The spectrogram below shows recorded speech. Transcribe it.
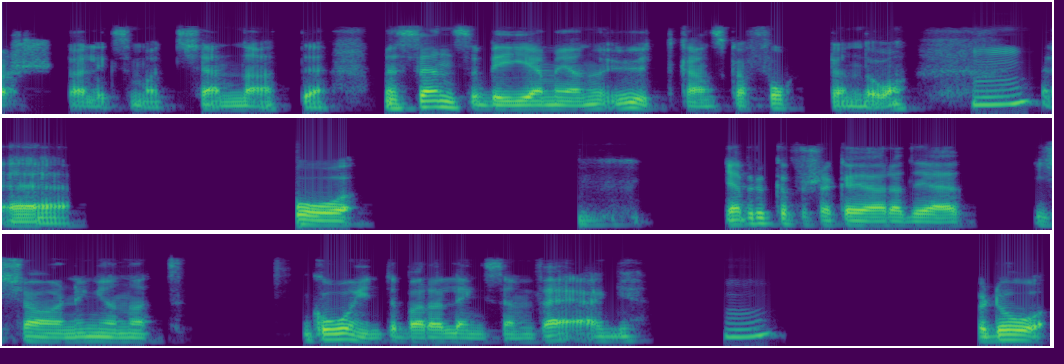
Första liksom att känna att det, men sen så beger jag nog ut ganska fort ändå. Mm. Eh, och jag brukar försöka göra det i körningen att gå inte bara längs en väg. Mm. För då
